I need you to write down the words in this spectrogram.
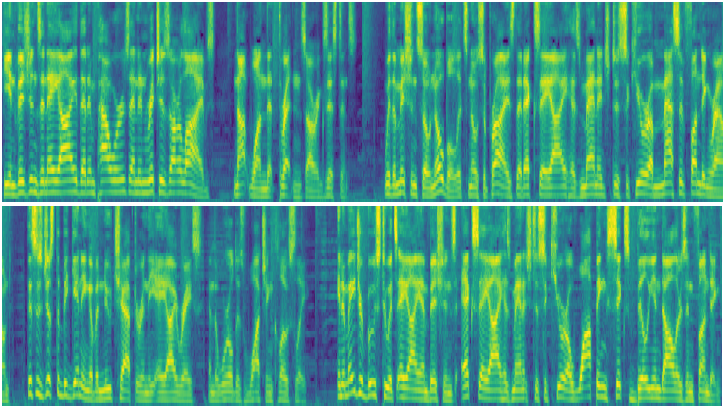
He envisions an AI that empowers and enriches our lives, not one that threatens our existence. With a mission so noble, it's no surprise that xAI has managed to secure a massive funding round. This is just the beginning of a new chapter in the AI race, and the world is watching closely. In a major boost to its AI ambitions, xAI has managed to secure a whopping $6 billion in funding,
